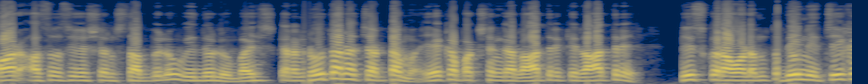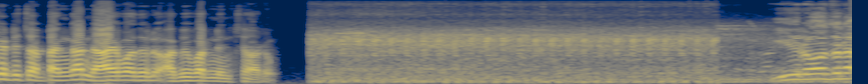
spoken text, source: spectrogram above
బార్ అసోసియేషన్ సభ్యులు విధులు బహిష్కరణ నూతన చట్టం ఏకపక్షంగా రాత్రికి రాత్రి తీసుకురావడంతో దీన్ని చీకటి చట్టంగా న్యాయవాదులు అభివర్ణించారు. ఈ రోజున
